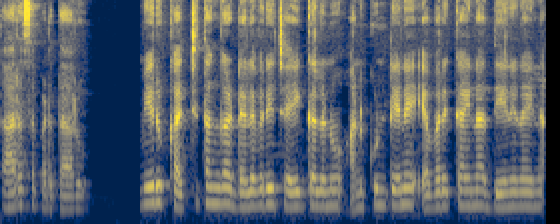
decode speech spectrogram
తారసపడతారు. మీరు ఖచ్చితంగా డెలివరీ చేయగలను అనుకుంటేనే ఎవరికైనా దేనినైనా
